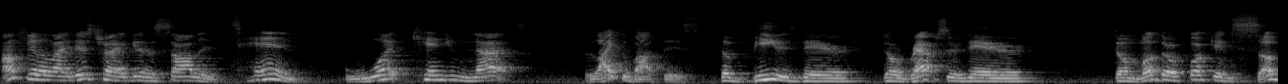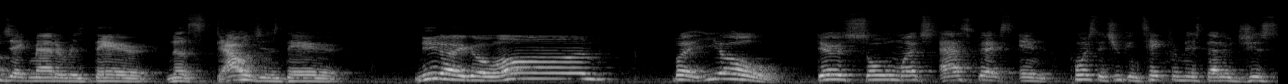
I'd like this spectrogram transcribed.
I'm feeling like this track get a solid 10. What can you not like about this? The beat is there, the raps are there, the motherfucking subject matter is there, nostalgia is there. Need I go on? But yo, there's so much aspects and points that you can take from this that are just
